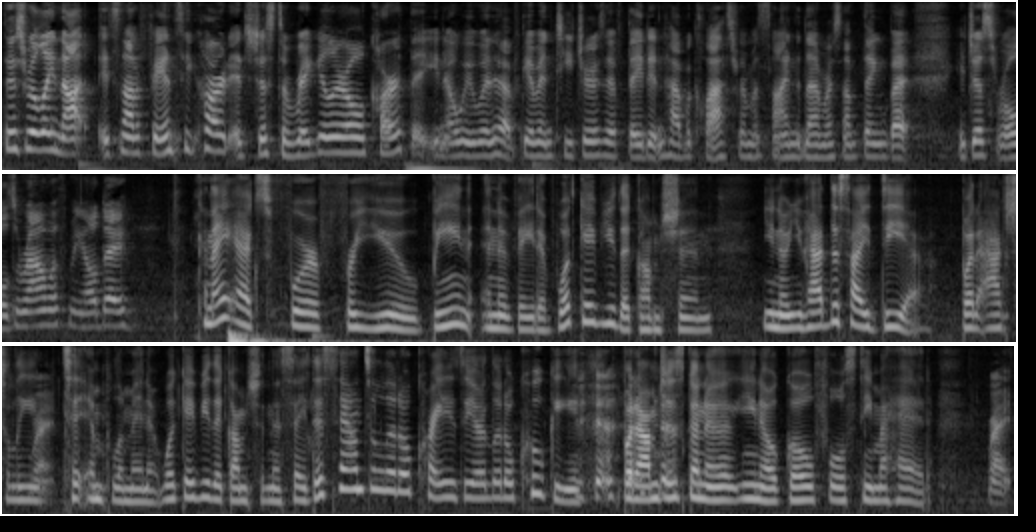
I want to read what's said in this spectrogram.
there's really not, it's not a fancy cart. It's just a regular old cart that you know we would have given teachers if they didn't have a classroom assigned to them or something. But it just rolls around with me all day. Can I ask for for you being innovative? What gave you the gumption? You know, you had this idea but actually right. to implement it? What gave you the gumption to say, this sounds a little crazy or a little kooky, but I'm just going to, you know, go full steam ahead? Right.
